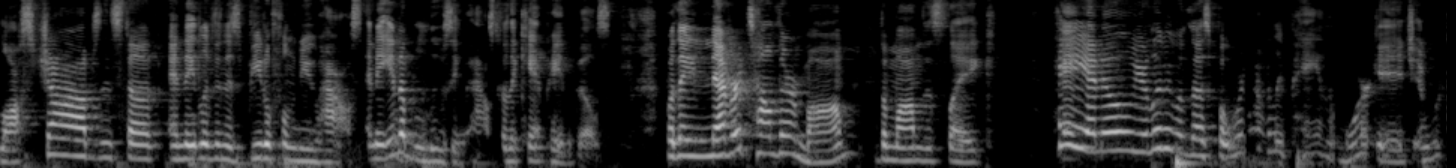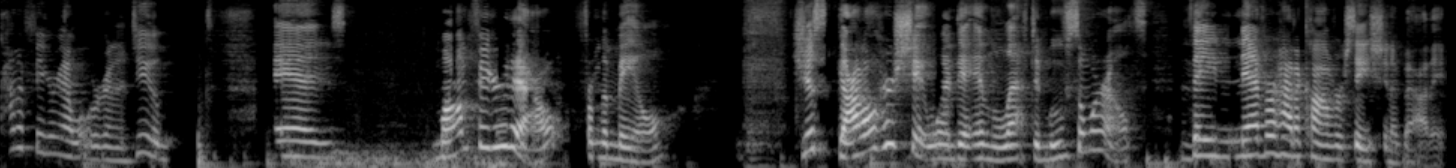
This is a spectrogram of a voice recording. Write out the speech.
lost jobs and stuff and they lived in this beautiful new house and they end up losing the house because they can't pay the bills. But they never tell their mom the mom that's like hey i know you're living with us but we're not really paying the mortgage and we're kind of figuring out what we're going to do. And mom figured it out from the mail just got all her shit one day and left and moved somewhere else. They never had a conversation about it.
